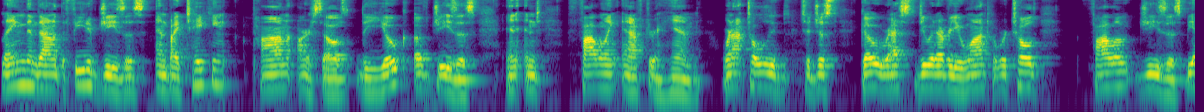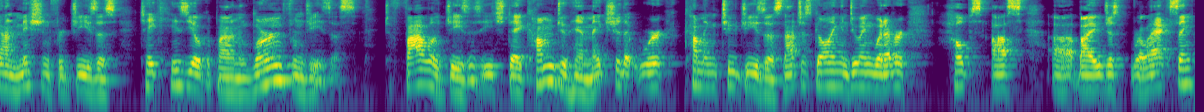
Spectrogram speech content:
laying them down at the feet of Jesus and by taking upon ourselves the yoke of Jesus and, and following after him. We're not told to just go rest, do whatever you want, but we're told follow Jesus, be on mission for Jesus, take his yoke upon him and learn from Jesus to follow Jesus each day. Come to him. Make sure that we're coming to Jesus, not just going and doing whatever helps us uh, by just relaxing,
